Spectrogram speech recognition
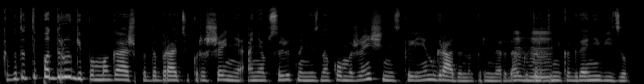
как будто ты подруге помогаешь подобрать украшения, а не абсолютно незнакомой женщине из Калининграда, например, да, mm-hmm. которую ты никогда не видел.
